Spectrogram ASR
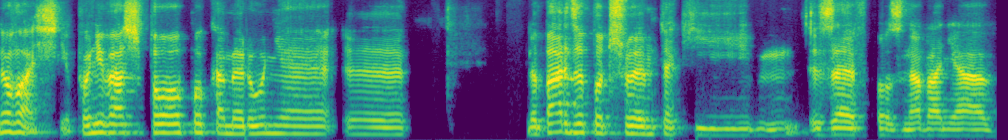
No właśnie, ponieważ po, po Kamerunie y, no bardzo poczułem taki mm, zew poznawania,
